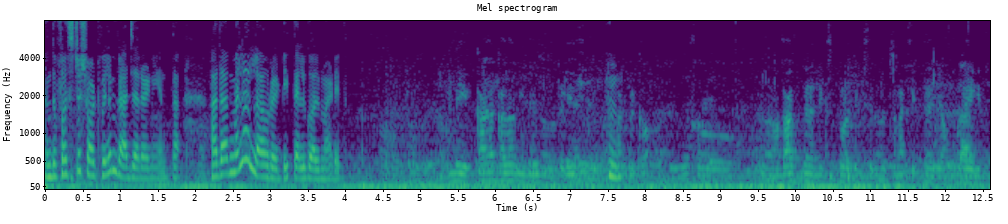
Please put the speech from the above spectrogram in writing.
ನಂದು ಫಸ್ಟ್ ಶಾರ್ಟ್ ಫಿಲ್ಮ್ ರಾಜಾರಾಣಿ ಅಂತ. ಅದಾದಮೇಲೆ ಲವ್ ರೆಡ್ಡಿ ತೆಲುಗಲ್ಲಿ ಮಾಡಿದ್ದು. ಇಲ್ಲಿ ಕಾಲ ಕಾಲ ನೀವೇನು ರಿಲೀಸ್ ಮಾಡಬೇಕು. ಸೊ ಅದಾದ್ಮೇಲೆ ನೆಕ್ಸ್ಟ್ ಪ್ರಾಜೆಕ್ಟ್ಸ್ ಏನಾದ್ರು ಚೆನ್ನಾಗಿ ಸಿಗ್ತಾ ಇದೆಯಾ? ಹೇಗಿದೆ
